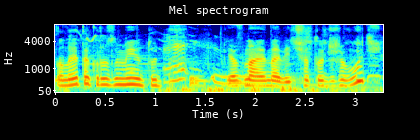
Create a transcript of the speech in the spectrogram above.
Але я так розумію, тут я знаю навіть, що тут живуть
